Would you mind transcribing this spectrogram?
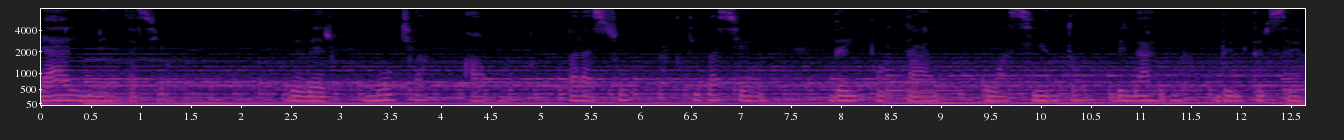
la alimentación. Beber mucha agua para su activación del portal o asiento del alma del tercer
